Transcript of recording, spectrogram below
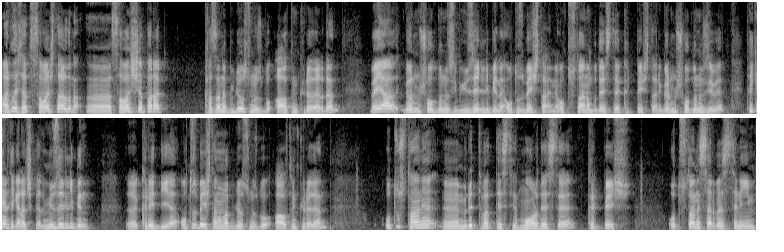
Arkadaşlar savaşlardan e, savaş yaparak kazanabiliyorsunuz bu altın kürelerden. Veya görmüş olduğunuz gibi 150 bine 35 tane, 30 tane bu desteğe 45 tane görmüş olduğunuz gibi teker teker açıklayalım. 150 bin e, krediye 35 tane alabiliyorsunuz bu altın küreden. 30 tane e, mürettebat desteği, mor desteği 45. 30 tane serbest deneyim.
